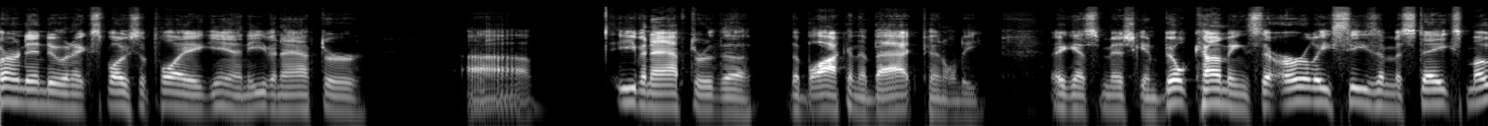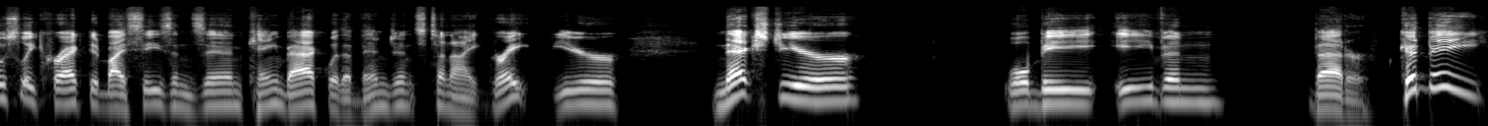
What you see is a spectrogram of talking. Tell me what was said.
turned into an explosive play again, even after uh, even after the the block in the back penalty against Michigan. Bill Cummings, the early season mistakes, mostly corrected by season's end, came back with a vengeance tonight. Great year Next year will be even better. Could be.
